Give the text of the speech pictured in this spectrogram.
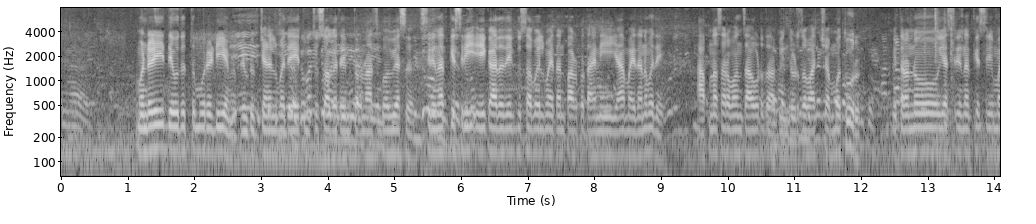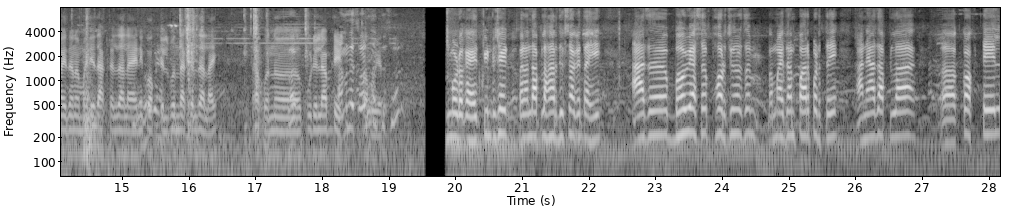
मंडळी देवदत्त मोरे डी एम आपल्या युट्यूब चॅनलमध्ये तुमचं स्वागत आहे मित्रांनो. आज भव्य असं श्रीनाथ केसरी एक आदत एक दुसरा बैल मैदान पार पडत आहे आणि या मैदानामध्ये आपणा सर्वांचा आवडता पिंजोडचा बादशाह मथुर. मित्रांनो या श्रीनाथ केसरी मैदानामध्ये दाखल झाला आहे आणि कॉकटेल पण दाखल झाला आहे. आपण पुढील अपडेट पाहूयात. मोडक आहेत. पिंटू शेठ पर्यंत आपलं हार्दिक स्वागत आहे. आज भव्य असं फॉर्च्युनरचं मैदान पार पडतंय आणि आज आपला कॉकटेल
